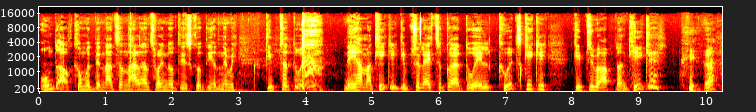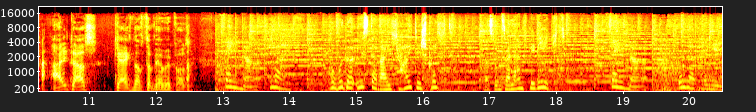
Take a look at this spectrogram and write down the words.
und auch kommende Nationalratswahl noch diskutieren. Nämlich, gibt es ein Duell Nehammer Kickel? Gibt es vielleicht sogar ein Duell Kurzkickel? Gibt es überhaupt noch einen Kickel? Ja, all das gleich nach der Werbepause. Fellner live. Worüber Österreich heute spricht, was unser Land bewegt. Fellner. Unabhängig,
